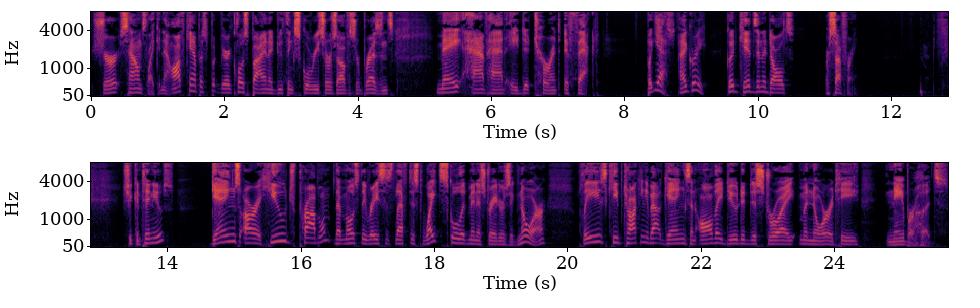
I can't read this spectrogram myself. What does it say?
Sure, sounds like it. Now, off campus, but very close by, and I do think school resource officer presence may have had a deterrent effect. But yes, I agree. Good kids and adults are suffering. She continues Gangs are a huge problem that mostly racist, leftist, white school administrators ignore. Please keep talking about gangs and all they do to destroy minority neighborhoods.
